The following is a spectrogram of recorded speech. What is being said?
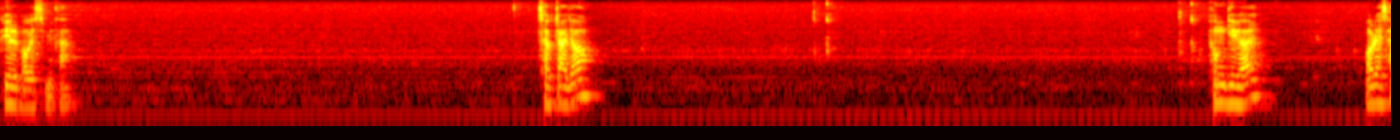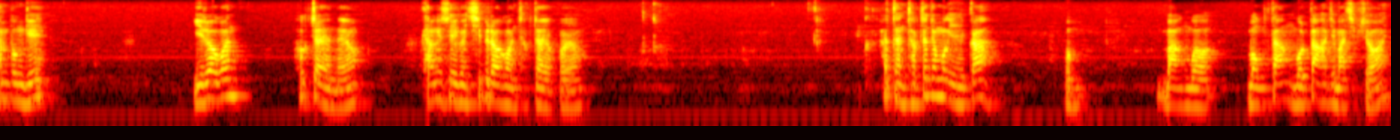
비율 보겠습니다. 적자죠? 분기별 올해 3분기 1억 원 흑자였네요. 당기수익은 11억 원 적자였고요. 하여튼 적자 종목이니까 뭐, 막뭐 몽땅 몰빵 하지 마십시오.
